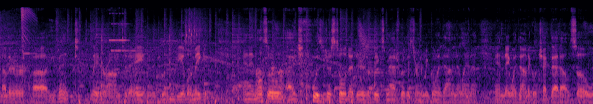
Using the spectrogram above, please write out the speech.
another uh, event later on today and we wouldn't be able to make it. And then also, I was just told that there's a big Smash Brothers tournament going down in Atlanta, and they went down to go check that out. So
